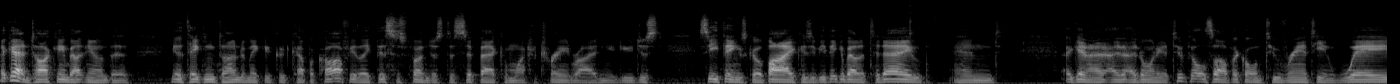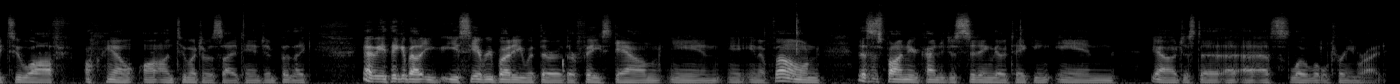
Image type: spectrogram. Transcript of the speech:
again, talking about you know the you know taking time to make a good cup of coffee. Like this is fun just to sit back and watch a train ride, and you you just see things go by. Because if you think about it today, and again, I, I- don't want to get too philosophical and too ranty and way too off, you know, on, on too much of a side tangent. But like, yeah, if you think about it, you, you see everybody with their, their face down in, in in a phone. This is fun. You're kind of just sitting there taking in, you know, just a, a, a slow little train ride.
